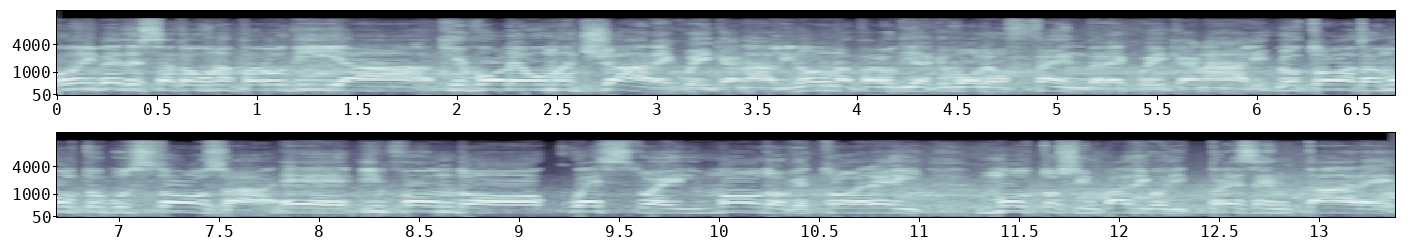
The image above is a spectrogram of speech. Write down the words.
come ripeto è stata una parodia che vuole omaggiare quei canali, non una parodia che vuole offendere quei canali. L'ho trovata molto gustosa e in fondo questo è il modo che troverei molto simpatico di presentare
